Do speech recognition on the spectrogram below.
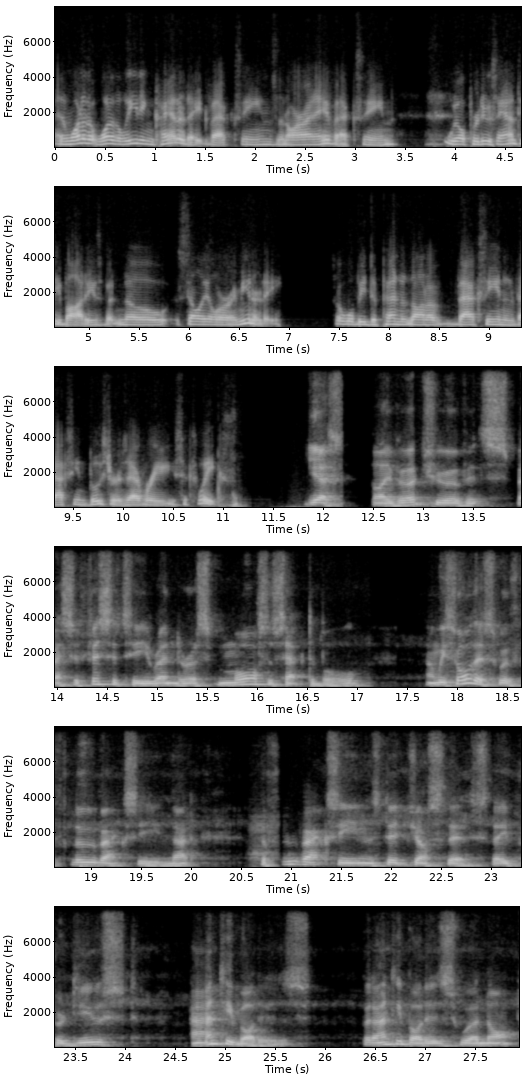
And one of the one of the leading candidate vaccines, an RNA vaccine, will produce antibodies but no cellular immunity. So we'll be dependent on a vaccine and vaccine boosters every six weeks. Yes, by virtue of its specificity, render us more susceptible. And we saw this with flu vaccine that the flu vaccines did just this. They produced antibodies, but antibodies were not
